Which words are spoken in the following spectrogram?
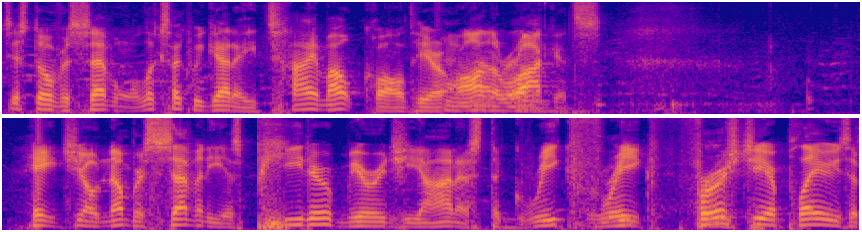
just over seven. Well, looks like we got a timeout called here on Timeout the ready. Hey, Joe, number 70 is Peter Mirigianis, the Greek freak. First year player. He's a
